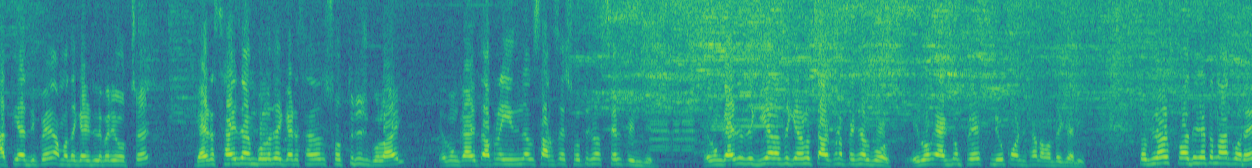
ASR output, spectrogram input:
হাতিয়া দ্বীপে আমাদের গাড়ি ডেলিভারি হচ্ছে। গাড়িটার সাইজ আমি বলে দিই গাড়ির সাইজ হচ্ছে ছত্রিশ গোলাই। এবং গাড়িতে আপনার ইঞ্জিন সাংসাই ছত্রিশ সেলফ ইঞ্জিন এবং গাড়িতে যে গিয়ার আছে গিয়ার হলো চার কোনো স্পেশাল বক্স এবং একদম ফ্রেশ নিউ কন্ডিশন আমাদের গাড়ি। তো ভিউয়ার্স কথা না করে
